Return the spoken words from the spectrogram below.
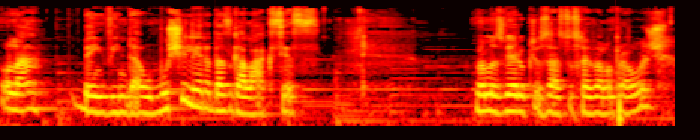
Olá, bem-vinda ao Mochileira das Galáxias. Vamos ver o que os astros revelam para hoje?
